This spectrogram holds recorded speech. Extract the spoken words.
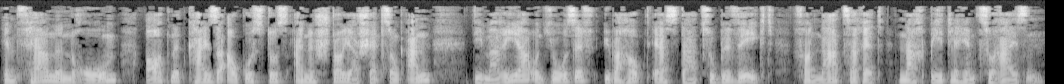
Im fernen Rom ordnet Kaiser Augustus eine Steuerschätzung an, die Maria und Josef überhaupt erst dazu bewegt, von Nazareth nach Bethlehem zu reisen.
